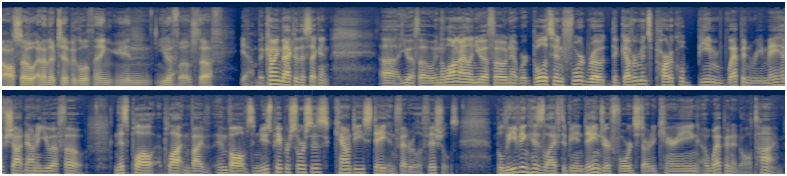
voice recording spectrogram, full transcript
also another typical thing in UFO stuff. Yeah, but coming back to the second uh, UFO, in a Long Island UFO Network bulletin, Ford wrote the government's particle beam weaponry may have shot down a UFO. And this plot, plot invi- involves newspaper sources, county, state, and federal officials. Believing his life to be in danger, Ford started carrying a weapon at all times.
